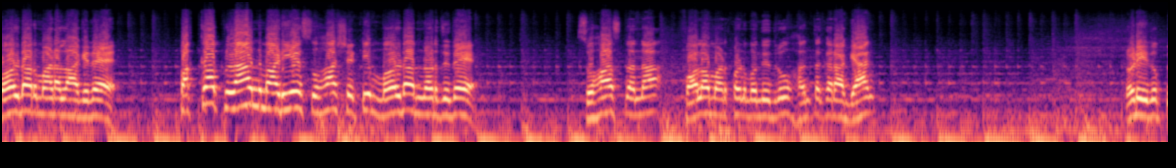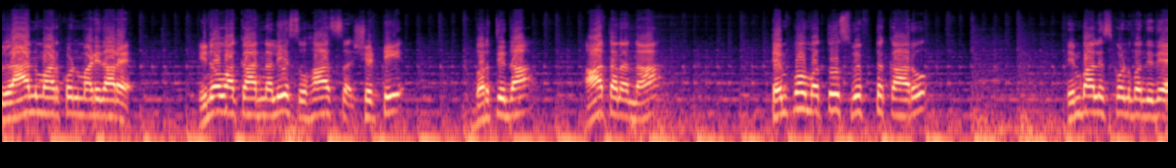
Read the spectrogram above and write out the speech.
ಮರ್ಡರ್ ಮಾಡಲಾಗಿದೆ ಪಕ್ಕಾ ಪ್ಲಾನ್ ಮಾಡಿಯೇ ಸುಹಾಸ್ ಶೆಟ್ಟಿ ಮರ್ಡರ್ ನಡೆದಿದೆ ಸುಹಾಸ್ ನನ್ನ ಫಾಲೋ ಮಾಡ್ಕೊಂಡು ಬಂದಿದ್ರು ಹಂತಕರ ಗ್ಯಾಂಗ್ ನೋಡಿ, ಇದು ಪ್ಲಾನ್ ಮಾಡ್ಕೊಂಡು ಮಾಡಿದ್ದಾರೆ. ಇನೋವಾ ಕಾರ್ನಲ್ಲಿ ಸುಹಾಸ್ ಶೆಟ್ಟಿ ಬರ್ತಿದ್ದ ಆತನನ್ನ ಟೆಂಪೋ ಮತ್ತು ಸ್ವಿಫ್ಟ್ ಕಾರು ಹಿಂಬಾಲಿಸ್ಕೊಂಡು ಬಂದಿದೆ.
